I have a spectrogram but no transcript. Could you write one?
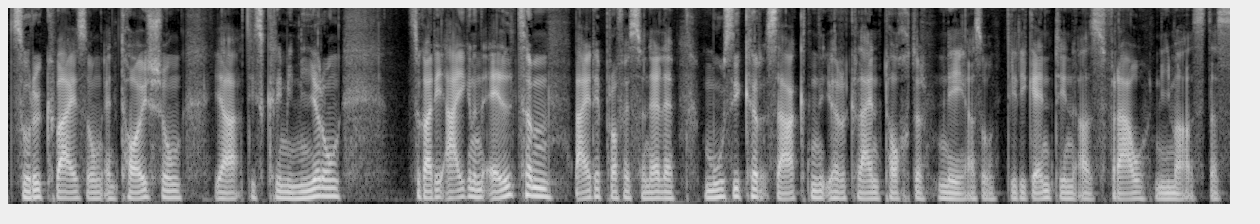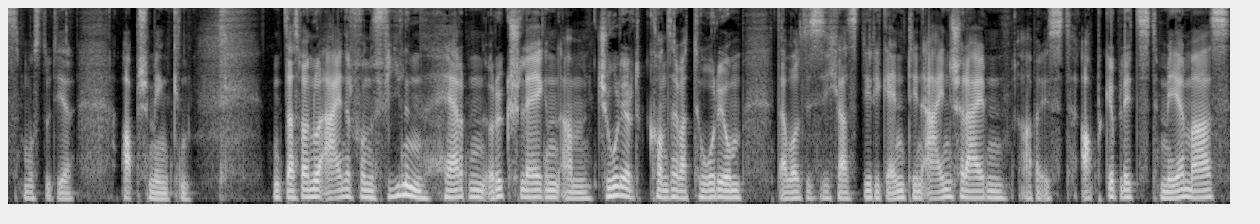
Zurückweisung, Enttäuschung, ja, Diskriminierung. Sogar die eigenen Eltern, beide professionelle Musiker, sagten ihrer kleinen Tochter, nee, also Dirigentin als Frau niemals, das musst du dir abschminken. Und das war nur einer von vielen herben Rückschlägen am Juilliard-Konservatorium. Da wollte sie sich als Dirigentin einschreiben, aber ist abgeblitzt mehrmals.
